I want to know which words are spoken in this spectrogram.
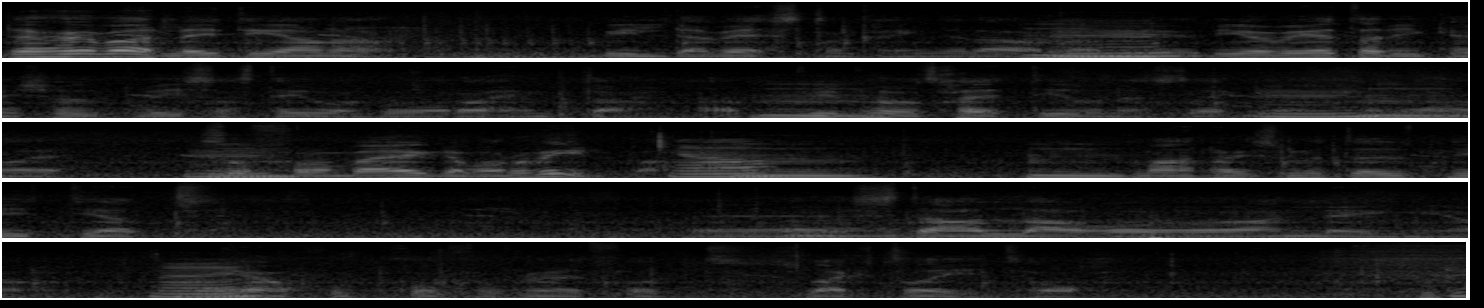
det har ju varit lite grann vilda västern kring det där. Mm. Men det- Jag vet att de kan köra ut på vissa stora gårdar och hämta. Att Vi Mm. får 30 djur nästa vecka. Mm. Så Mm. får de väga vad de vill. Ja. Mm. Mm. Man har liksom inte utnyttjat eh, Mm. stallar och anläggningar Nej. kanske professionellt för att slakteriet har. Och det,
